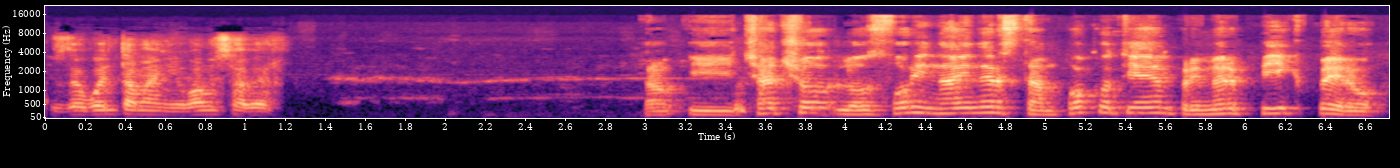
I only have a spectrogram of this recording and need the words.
pues, de buen tamaño. Vamos a ver. Y Chacho, los 49ers tampoco tienen primer pick, pero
